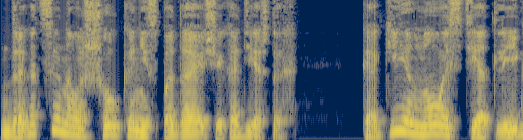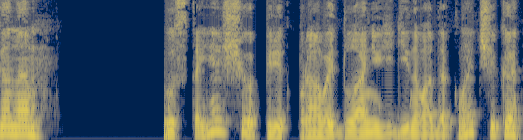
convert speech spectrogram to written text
драгоценного шелка не спадающих одеждах. «Какие новости от Лигана?» У стоящего перед правой дланью единого докладчика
